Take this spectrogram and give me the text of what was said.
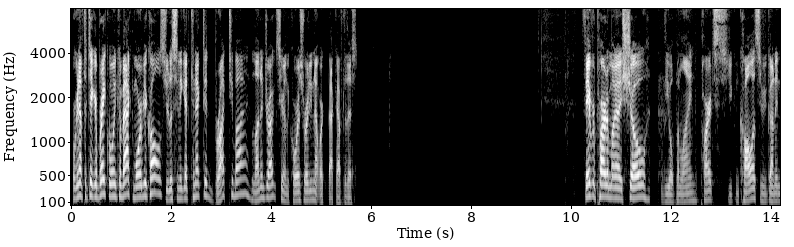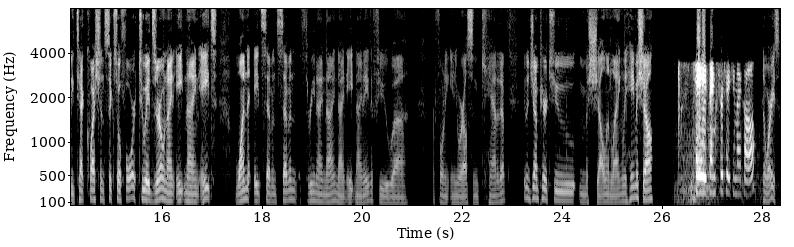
We're going to have to take a break when we come back. More of your calls. You're listening to Get Connected, brought to you by London Drugs here on the Corus Radio Network. Back after this. Favorite part of my show, the open line parts. You can call us if you've got any tech questions, 604 280 9898, 1 877 399 9898 if you uh, are phoning anywhere else in Canada. Going to jump here to Michelle in Langley. Hey, Michelle. Hey, thanks for taking my call. No worries.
